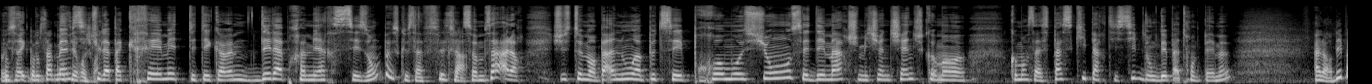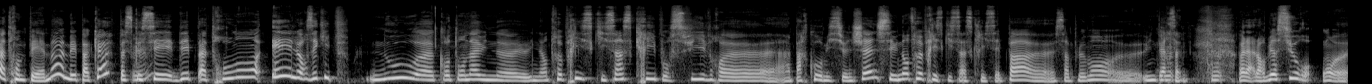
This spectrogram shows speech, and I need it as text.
Oui, c'est comme ça même si rejoints. tu l'as pas créé, mais tu étais quand même dès la première saison, parce que ça C'est ça comme ça. Alors, justement, parle-nous un peu de ces promotions, ces démarches Mission Change, comment, comment ça se passe, qui participe, donc des patrons de PME. Alors, des patrons de PME, mais pas que, parce que Mhm. c'est des patrons et leurs équipes. Nous, euh, quand on a une, une entreprise qui s'inscrit pour suivre euh, un parcours Mission Change, c'est une entreprise qui s'inscrit, c'est pas euh, simplement une personne. Mhm. Voilà. Alors, bien sûr, on-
